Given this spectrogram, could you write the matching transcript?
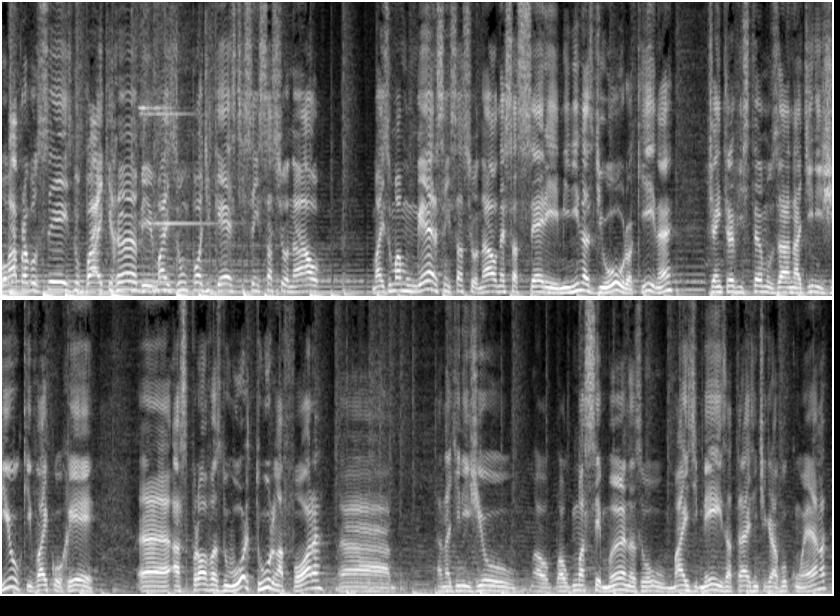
Olá para vocês do Bike Hub, mais um podcast sensacional, mais uma mulher sensacional nessa série Meninas de Ouro aqui, né? Já entrevistamos a Nadine Gil, que vai correr uh, as provas do World Tour lá fora. Uh, a Nadine Gil, algumas semanas ou mais de mês atrás, a gente gravou com ela.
